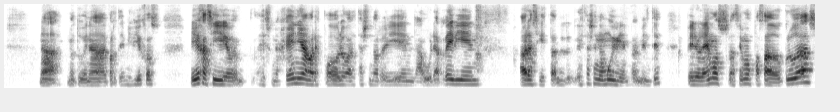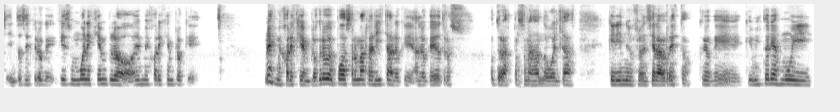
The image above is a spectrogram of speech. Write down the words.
nada, no tuve nada de parte de mis viejos. Mi vieja sí es una genia, ahora es podóloga, está yendo re bien, labura re bien, Ahora sí, está, está yendo muy bien realmente, pero la hemos, las hemos pasado crudas, entonces creo que, es un buen ejemplo, es mejor ejemplo que... No es mejor ejemplo, creo que puedo ser más realista a lo que, a lo que hay otros, otras personas dando vueltas queriendo influenciar al resto. Creo que, mi historia es muy,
